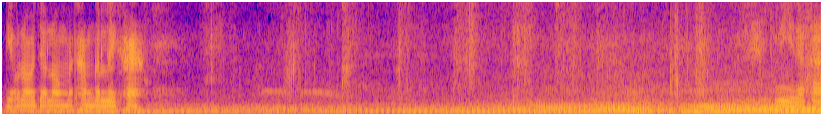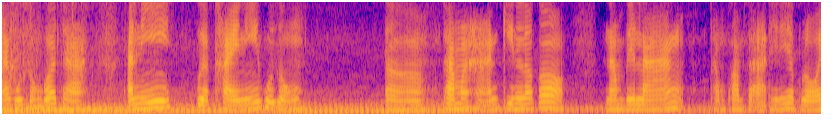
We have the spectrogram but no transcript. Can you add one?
เดี๋ยวเราจะลองมาทำกันเลยค่ะนี่นะคะครูสงก็จะอันนี้เปลือกไข่นี้ครูสงเอ่อทำอาหารกินแล้วก็นำไปล้างทำความสะอาดให้เรียบร้อย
